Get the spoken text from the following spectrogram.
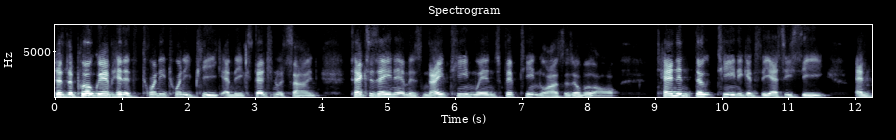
Since the program hit its 2020 peak and the extension was signed, Texas A&M is 19 wins, 15 losses overall, 10 and 13 against the SEC, and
